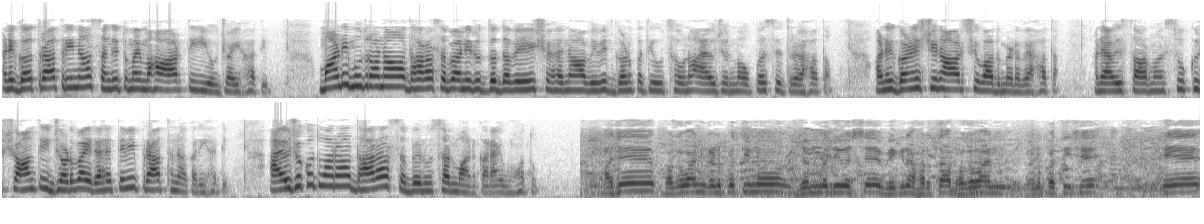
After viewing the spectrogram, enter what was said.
અને ગત રાત્રિના સંગીતમય મહાઆરતી યોજાઈ હતી. માંડી મુદ્રાના ધારાસભ્ય અનિરુદ્ધ દવે શહેરના વિવિધ ગણપતિ ઉત્સવના આયોજનમાં ઉપસ્થિત રહ્યા હતા અને ગણેશજીના આશીર્વાદ મેળવ્યા હતા અને આ વિસ્તારમાં સુખ, શાંતિ જળવાઈ રહે તેવી પ્રાર્થના કરી હતી. આયોજકો દ્વારા ધારાસભ્યનું સન્માન કરાયું હતું. આજે ભગવાન ગણપતિનો જન્મદિવસ છે વિઘ્નહર્તા ભગવાન ગણપતિ છે. એ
